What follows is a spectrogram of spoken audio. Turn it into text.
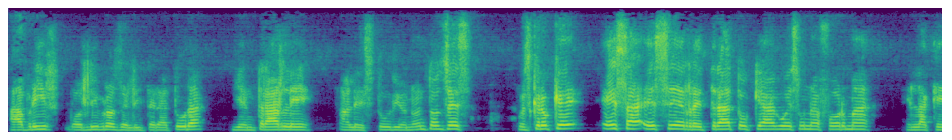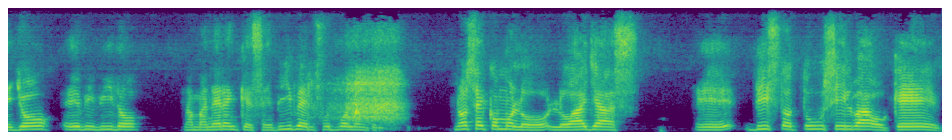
abrir los libros de literatura y entrarle al estudio, ¿no? Entonces, pues creo que esa, ese retrato que hago es una forma en la que yo he vivido la manera en que se vive el fútbol. En no sé cómo lo, lo hayas eh, visto tú, Silva, o qué,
